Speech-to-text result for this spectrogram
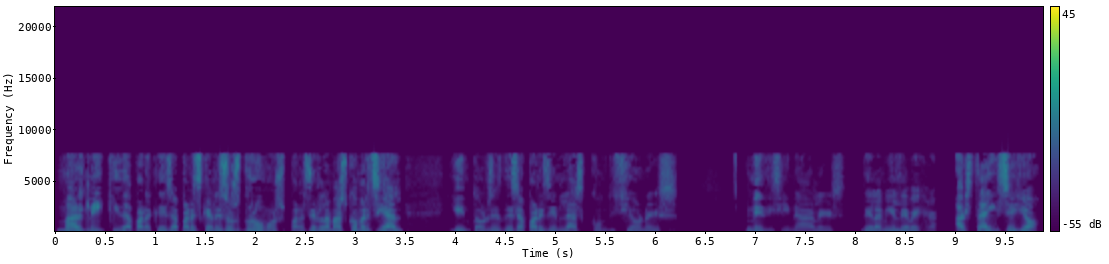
más líquida, para que desaparezcan esos grumos, para hacerla más comercial, y entonces desaparecen las condiciones medicinales de la miel de abeja. Hasta ahí sé yo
